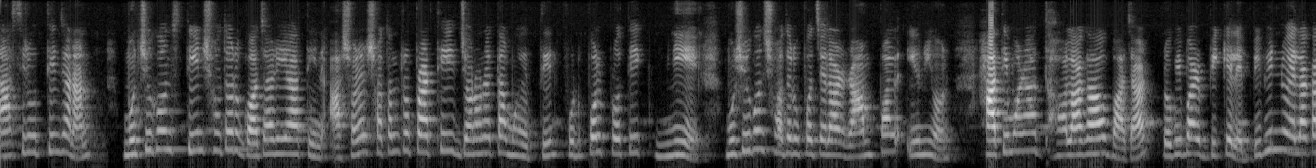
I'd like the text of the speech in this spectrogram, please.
নাসির উদ্দিন জানান, মুন্সিগঞ্জ তিন সদর গজারিয়া তিন আসনের স্বতন্ত্র প্রার্থী জননেতা মহিউদ্দিন ফুটবল প্রতীক নিয়ে মুন্সিগঞ্জ সদর উপজেলার রামপাল ইউনিয়ন, হাতিমারা, ধলাগাঁও বাজার রবিবার বিকেলে বিভিন্ন এলাকা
